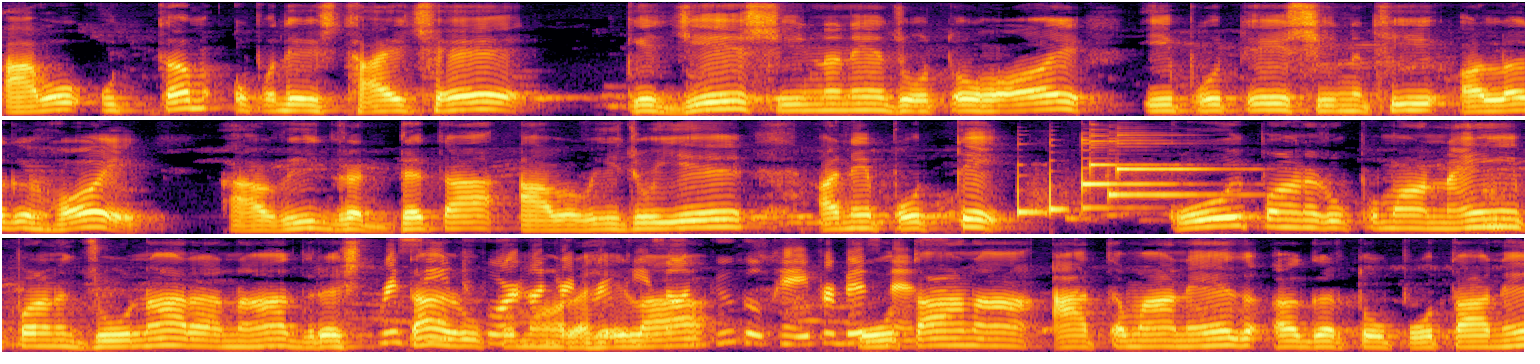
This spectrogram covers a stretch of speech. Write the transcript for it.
આવો ઉત્તમ ઉપદેશ થાય છે કે જે સીનને જોતો હોય એ પોતે શીનથી અલગ હોય. આવી દ્રઢતા આવવી જોઈએ અને પોતે કોઈ પણ રૂપમાં નહીં પણ જોનારાના દ્રષ્ટા રૂપમાં રહેલા. પોતાના આત્માને જ અગર તો પોતાને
